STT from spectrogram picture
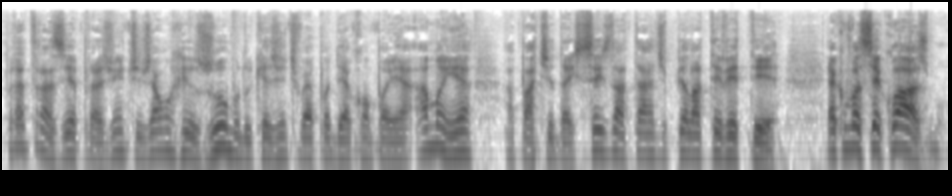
para trazer para a gente já um resumo do que a gente vai poder acompanhar amanhã, a partir das 6 da tarde, pela TVT. É com você, Cosmo.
